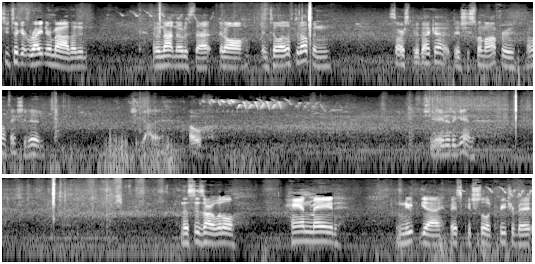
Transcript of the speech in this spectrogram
She took it right in her mouth. I didn't I did not notice that at all until I lifted up and saw her spit it back out. Did she swim off or I don't think she did. She got it. Oh. She ate it again. This is our little handmade newt guy. Basically just a little creature bait.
